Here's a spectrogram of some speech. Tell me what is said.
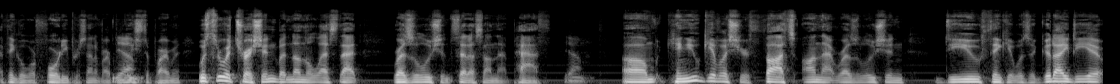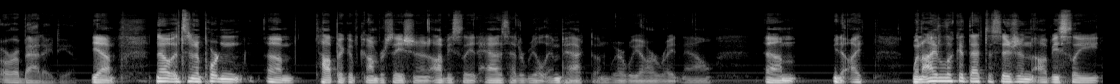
I think, over 40 percent of our Yeah. police department. It was through attrition, but nonetheless, that resolution set us on that path. Yeah. Um, can you give us your thoughts on that resolution? Do you think it was a good idea or a bad idea? Yeah, no, it's an important um, topic of conversation, and obviously, it has had a real impact on where we are right now. Um, you know, I when I look at that decision, obviously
